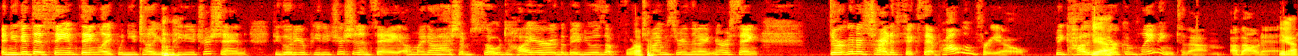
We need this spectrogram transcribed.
And you get the same thing like when you tell your pediatrician, if you go to your pediatrician and say, Oh my gosh, I'm so tired, the baby was up four uh-huh. times during the night nursing, they're gonna try to fix that problem for you because Yeah. you're complaining to them about it. yeah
